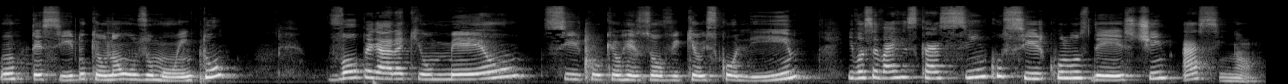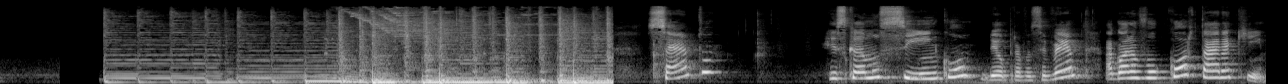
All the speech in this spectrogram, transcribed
um tecido que eu não uso muito, vou pegar aqui o meu círculo que eu resolvi, que eu escolhi, e você vai riscar cinco círculos deste, assim, ó. Certo? Riscamos cinco, deu pra você ver? Agora, eu vou cortar aqui.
